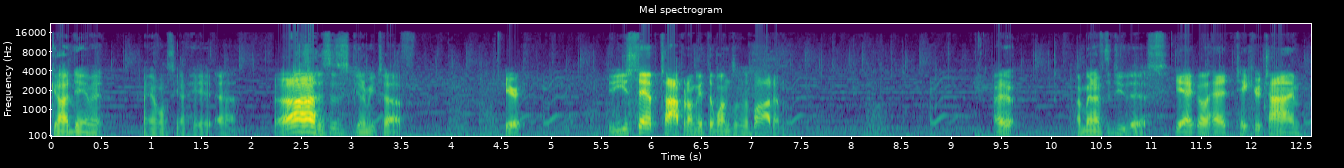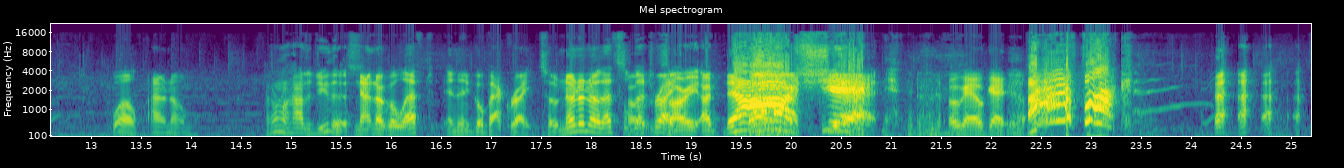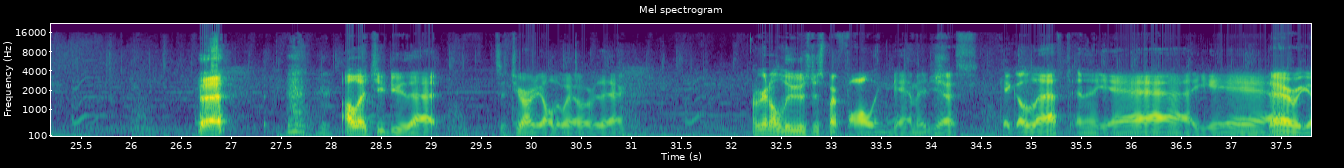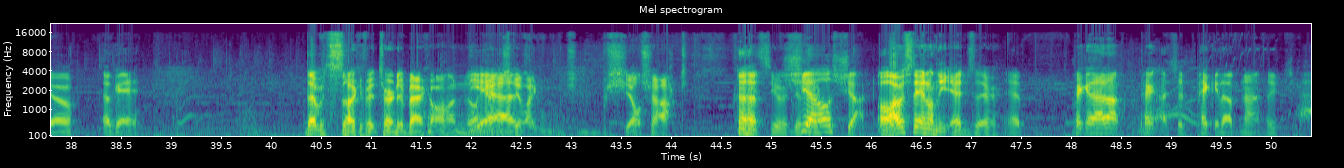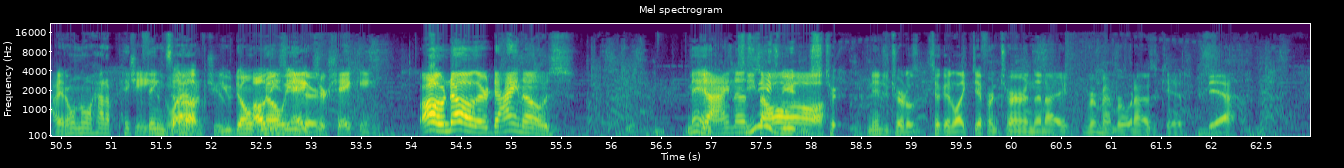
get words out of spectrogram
God damn it. I almost got hit. Uh, ah! This is gonna be tough. Here. You stay up top, and I'll get the ones on the bottom. I don't, I'm gonna have to do this. Yeah, go ahead. Take your time. Well, I don't know. I don't know how to do this. Now, no, go left, and then go back right. So, no, no, no. That's Oh, that's right. Sorry, I. Ah, shit! okay, okay. Ah, fuck! I'll let you do that, since you're already all the way over there. We're gonna lose just by falling damage. Yes. Okay, go left, and then yeah, yeah. There we go. Okay. That would suck if it turned it back on. Like, I Yeah. just get like shell shocked. See what I did there? Shell shock. Oh, I was standing on the edge there. Uh, pick that up. Pick, I said pick it up, not. I don't know how to pick Jeez, things up. Don't you, you don't oh, know these either. eggs are shaking. Oh no, they're dinos. Man, Teenage Dinosaur. Mutant Tur- Ninja Turtles took a like different turn than I remember when I was a kid. Yeah.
